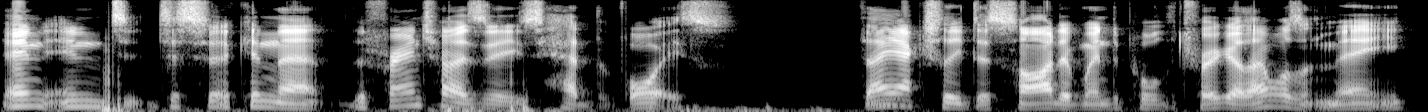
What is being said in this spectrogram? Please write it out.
And and to second that, the franchisees had the voice. They mm. actually decided when to pull the trigger. That wasn't me.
